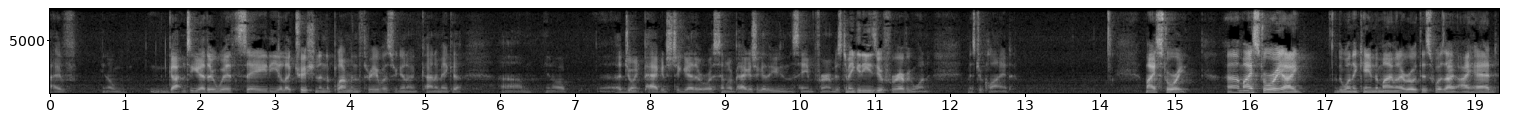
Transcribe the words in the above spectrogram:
I've you know gotten together with say the electrician and the plumber, and the three of us are going to kind of make a um, you know a joint package together or a similar package together using the same firm, just to make it easier for everyone, Mr. Client. My story. Uh, my story, I the one that came to mind when I wrote this was I, I had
